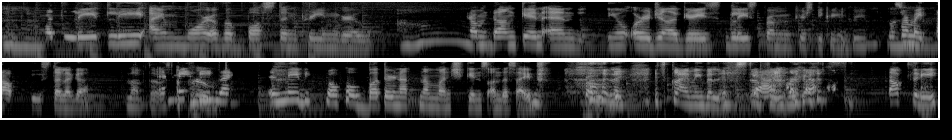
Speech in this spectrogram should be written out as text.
Mm-hmm. but lately I'm more of a Boston cream girl. Oh, From Dunkin' and yung original glazed, glazed from Krispy Kreme. Those are my Mhm. top twos talaga. Love those. And maybe Approved. like and maybe choco butternut na munchkins on the side. Like it's climbing the list of favorites. top three.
